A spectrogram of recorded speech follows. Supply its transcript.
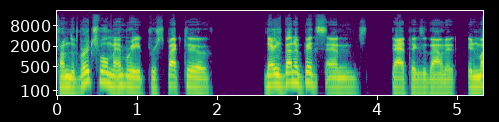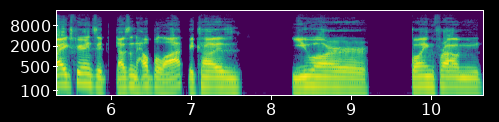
From the virtual memory perspective, there's benefits and bad things about it. In my experience, it doesn't help a lot because you are going from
